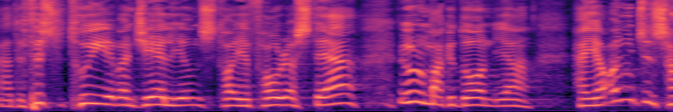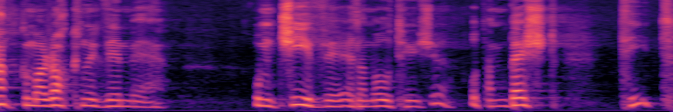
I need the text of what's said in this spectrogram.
at det første tog evangelions tar jeg for oss det ur Makedonia har jeg ønsken sankum av rokkning vi med om kive eller motyrkje, og den best tid.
